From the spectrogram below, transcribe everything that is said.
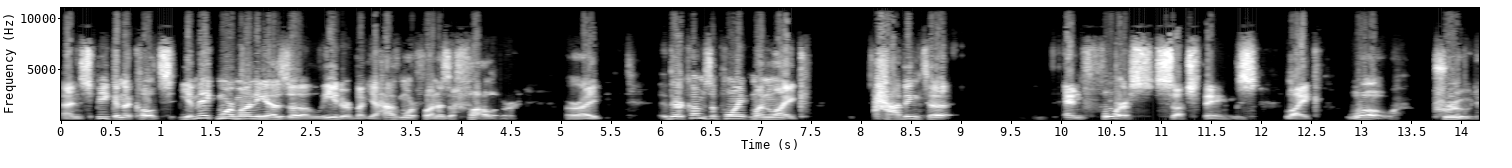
And speaking of cults you make more money as a leader but you have more fun as a follower. All right there comes a point when like having to enforce such things like whoa prude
